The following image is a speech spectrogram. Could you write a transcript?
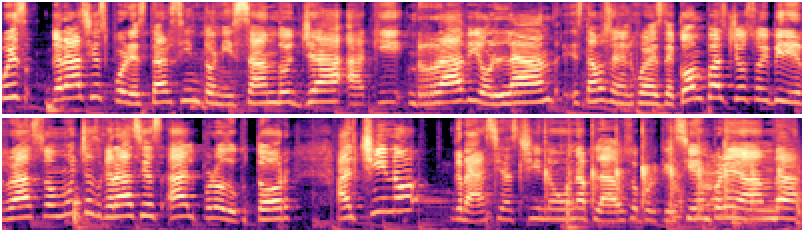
pues gracias por estar sintonizando ya aquí Radio Land. Estamos en el jueves de compas. Yo soy Viri Razo. Muchas gracias al productor, al chino. Gracias, chino. Un aplauso porque siempre anda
